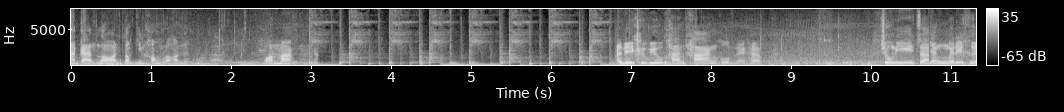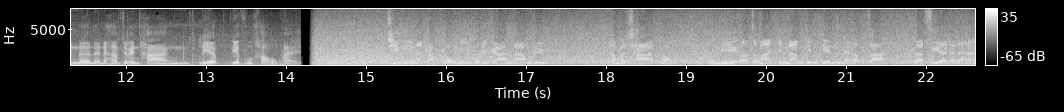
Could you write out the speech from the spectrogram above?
อากาศร้อนต้องกินของร้อนนะร้อนมาก อันนี้คือวิวข้างทางผมนะครับ ช่วงนี้จะยังไม่ได้ขึ้นเนินเลยนะครับ จะเป็นทางเรียบเรียบภูเขาไป ที่นี่นะครับเรามีบริการน้ำดื่มธรรมชาติเนาะวันนี้เราจะมากินน้ำเย็นๆนะครับ จากกราเซียกันนะฮะ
